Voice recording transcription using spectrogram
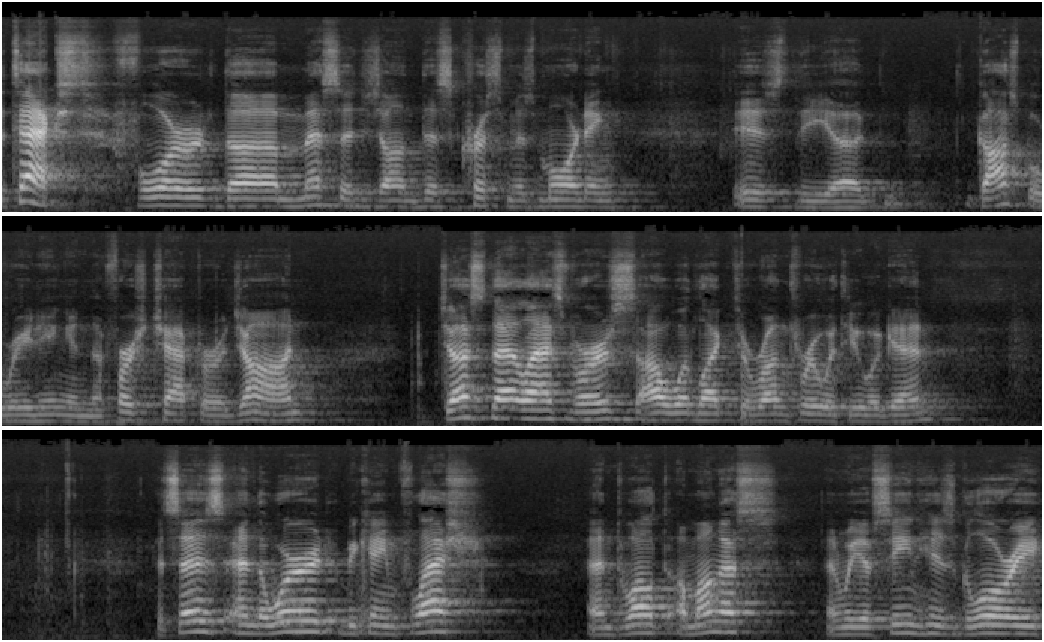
The text for the message on this Christmas morning is the uh, gospel reading in the first chapter of John. Just that last verse, I would like to run through with you again. It says, And the Word became flesh and dwelt among us, and we have seen his glory,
